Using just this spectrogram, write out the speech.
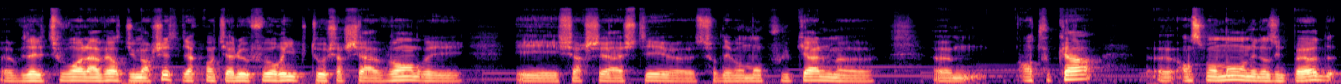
vous allez souvent à l'inverse du marché, c'est-à-dire quand il y a l'euphorie, plutôt chercher à vendre et, chercher à acheter sur des moments plus calmes. en tout cas, en ce moment, on est dans une période,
